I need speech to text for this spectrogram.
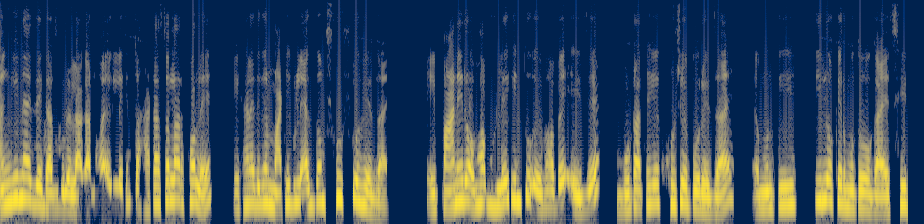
আঙ্গিনায় যে গাছগুলো লাগানো হয়, এগুলো কিন্তু হাঁটা চলার ফলে এখানে দেখেন মাটিগুলো একদম শুষ্ক হয়ে যায়। এই পানির অভাব হলে কিন্তু এভাবে এই যে বোটা থেকে খসে পড়ে যায়, এমনকি তিলকের মতো গায়ে ছিট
